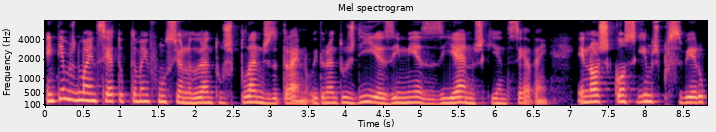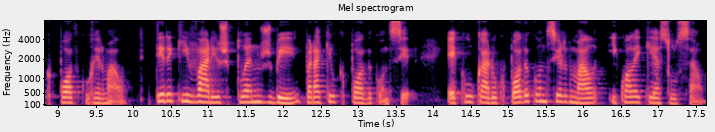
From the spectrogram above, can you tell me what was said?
Em termos de mindset, o que também funciona durante os planos de treino e durante os dias e meses e anos que antecedem é nós conseguimos perceber o que pode correr mal. Ter aqui vários planos B para aquilo que pode acontecer é colocar o que pode acontecer de mal e qual é que é a solução.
